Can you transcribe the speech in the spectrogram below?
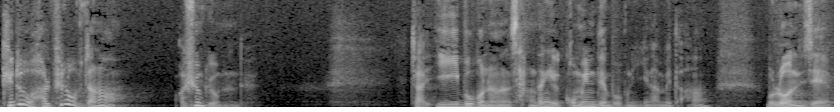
기도할 필요 없잖아. 아쉬운 게 없는데. 자, 이 부분은 상당히 고민된 부분이긴 합니다. 물론 이제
